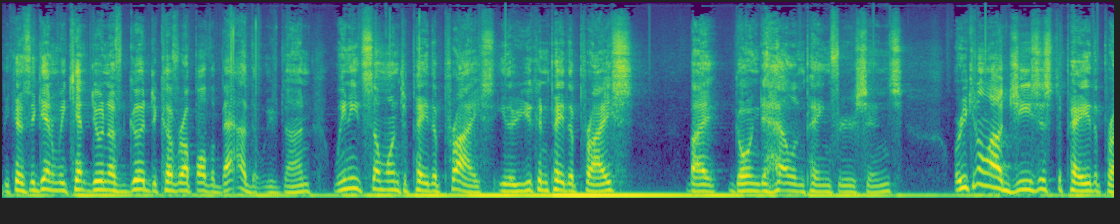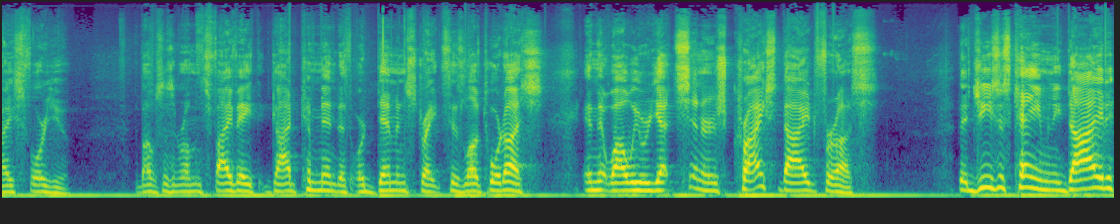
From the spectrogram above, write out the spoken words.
Because again, we can't do enough good to cover up all the bad that we've done. We need someone to pay the price. Either you can pay the price by going to hell and paying for your sins, or you can allow Jesus to pay the price for you. The Bible says in Romans 5 8, God commendeth or demonstrates his love toward us in that while we were yet sinners, Christ died for us. That Jesus came and he died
